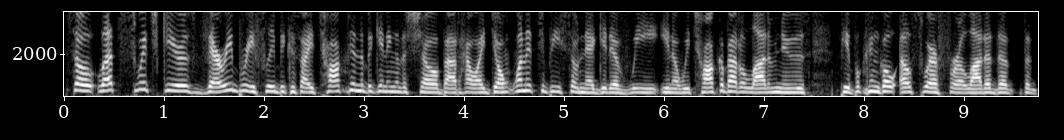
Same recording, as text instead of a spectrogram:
So let's switch gears very briefly because I talked in the beginning of the show about how I don't want it to be so negative. We, you know, we talk about a lot of news. People can go elsewhere for a lot of the, the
